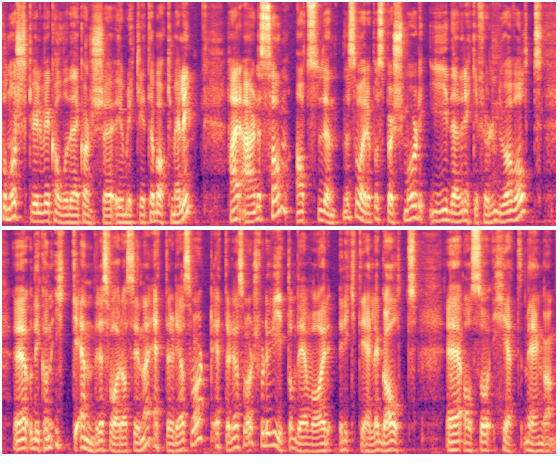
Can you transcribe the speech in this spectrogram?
På norsk vil vi kalle det kanskje øyeblikkelig tilbakemelding. Her er det sånn at studentene svarer på spørsmål i den rekkefølgen du har valgt, eh, og de kan ikke endre svarene sine etter de har svart. Etter de har svart får du vite om det var riktig eller galt, eh, altså helt med en gang.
